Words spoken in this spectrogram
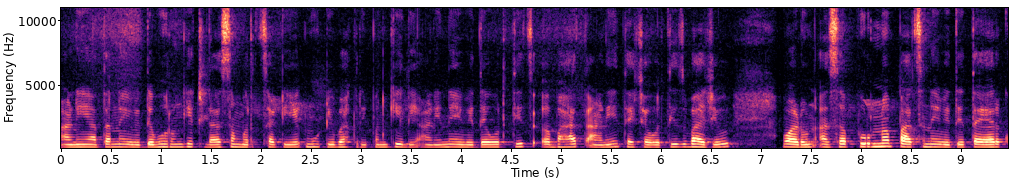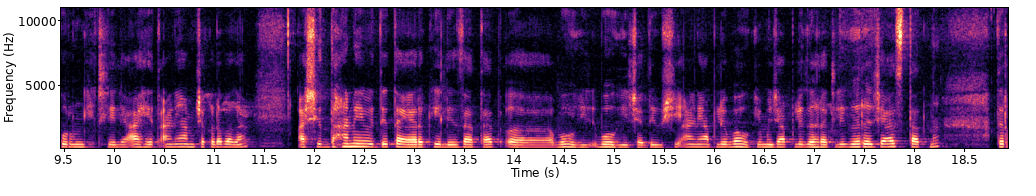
आणि आता नैवेद्य भरून घेतला. समर्थसाठी एक मोठी भाकरी पण केली आणि नैवेद्यावरतीच भात आणि त्याच्यावरतीच भाजी वाढून असं पूर्ण पाच नैवेद्य तयार करून घेतलेले आहेत. आणि आमच्याकडं बघा असे दहा नैवेद्य तयार केले जातात भोगी भोगीच्या दिवशी. आणि आपले भाऊकी म्हणजे आपली घरातली घरं जे असतात ना तर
